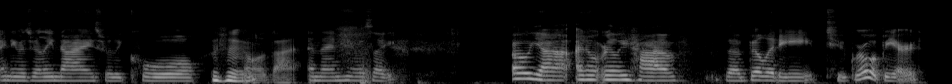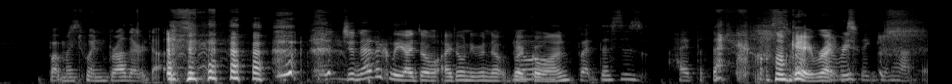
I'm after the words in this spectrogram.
and he was really nice, really cool, mm-hmm. and all of that. And then he was like, "Oh yeah, I don't really have the ability to grow a beard, but my twin brother does." Genetically, I don't. I don't even know. But no, go on. But this is hypothetical. So okay, right. Everything can happen.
